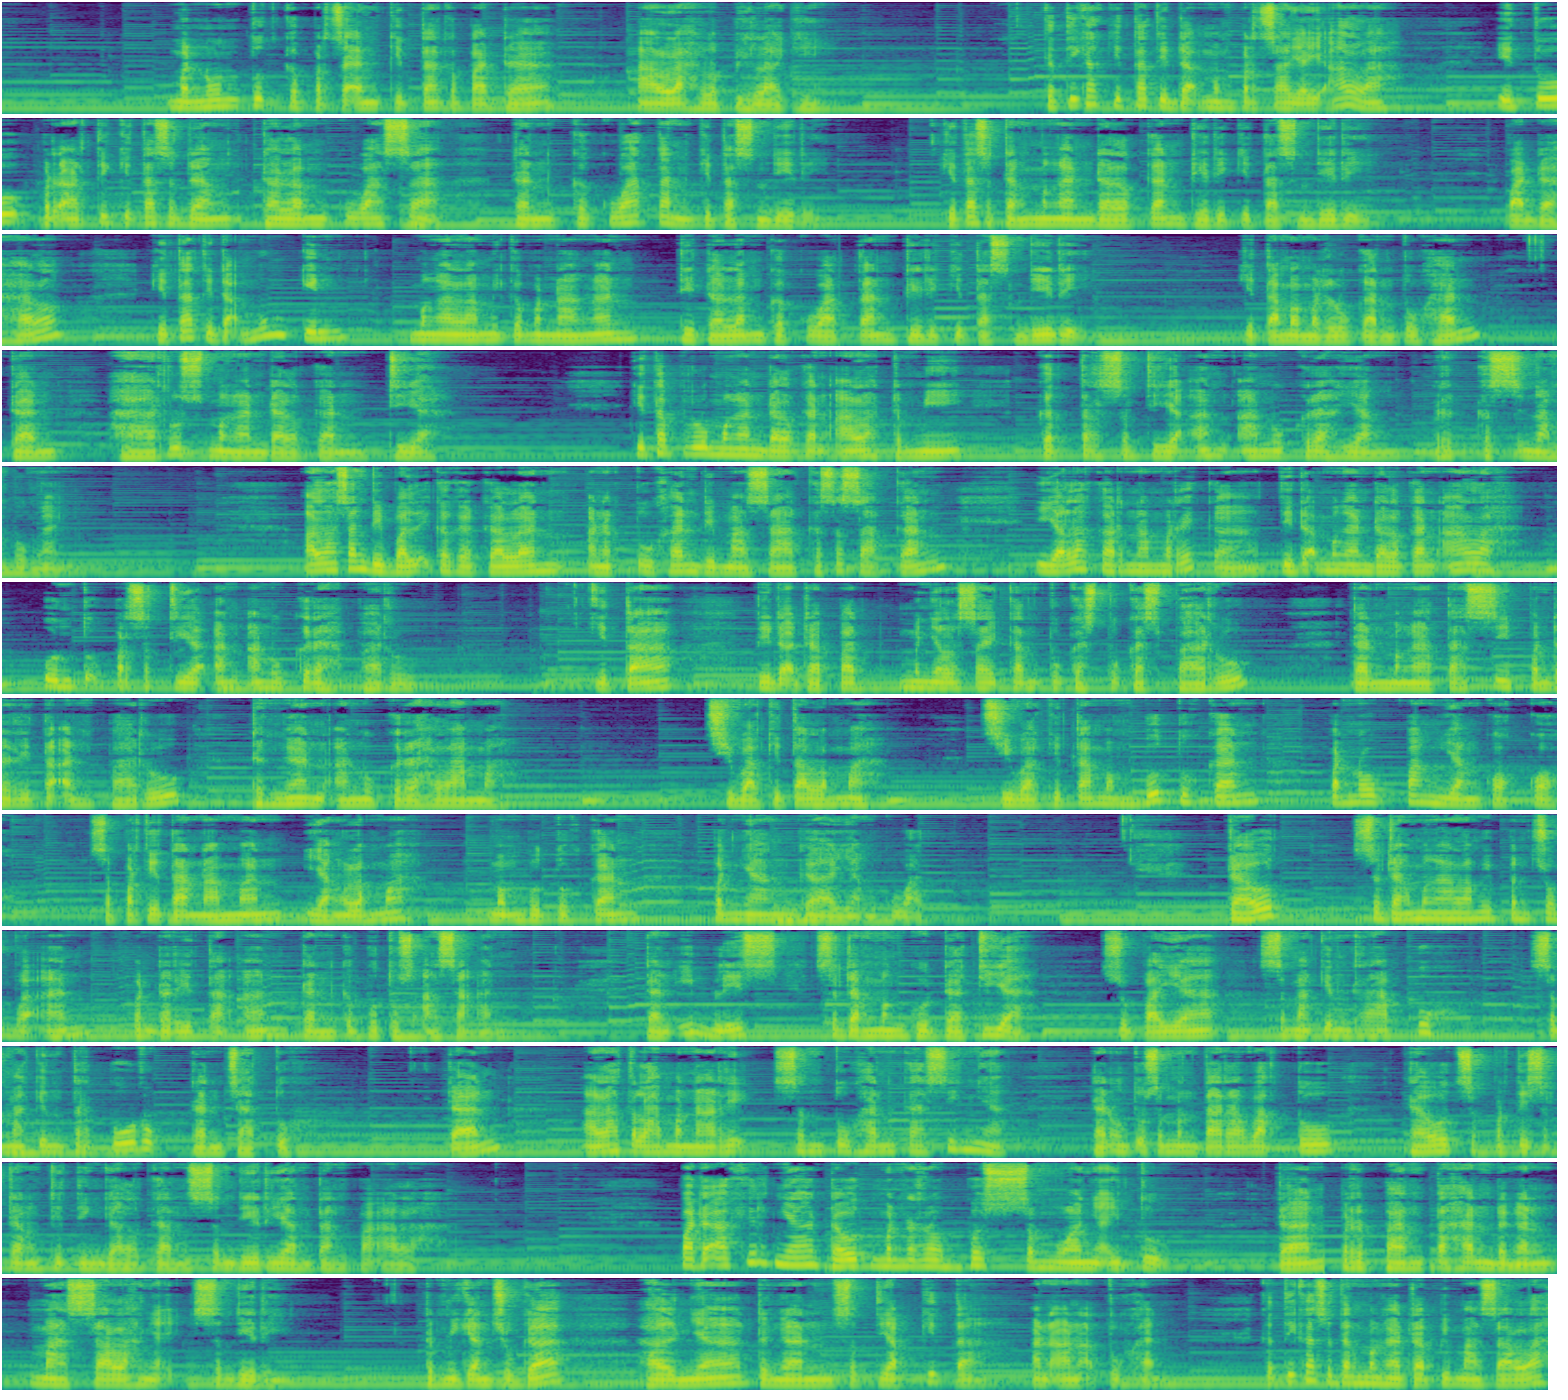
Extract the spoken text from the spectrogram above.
menuntut kepercayaan kita kepada Allah lebih lagi. Ketika kita tidak mempercayai Allah, itu berarti kita sedang dalam kuasa dan kekuatan kita sendiri. Kita sedang mengandalkan diri kita sendiri, padahal kita tidak mungkin mengalami kemenangan di dalam kekuatan diri kita sendiri. Kita memerlukan Tuhan dan harus mengandalkan Dia. Kita perlu mengandalkan Allah demi ketersediaan anugerah yang berkesinambungan. Alasan dibalik kegagalan anak Tuhan di masa kesesakan ialah karena mereka tidak mengandalkan Allah untuk persediaan anugerah baru kita tidak dapat menyelesaikan tugas-tugas baru dan mengatasi penderitaan baru dengan anugerah lama. Jiwa kita lemah, jiwa kita membutuhkan penopang yang kokoh, seperti tanaman yang lemah membutuhkan penyangga yang kuat. Daud sedang mengalami pencobaan, penderitaan, dan keputusasaan dan iblis sedang menggoda dia supaya semakin rapuh, semakin terpuruk dan jatuh. Dan Allah telah menarik sentuhan kasihnya dan untuk sementara waktu Daud seperti sedang ditinggalkan sendirian tanpa Allah. Pada akhirnya Daud menerobos semuanya itu dan berbantahan dengan masalahnya sendiri. Demikian juga Halnya dengan setiap kita, anak-anak Tuhan, ketika sedang menghadapi masalah,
